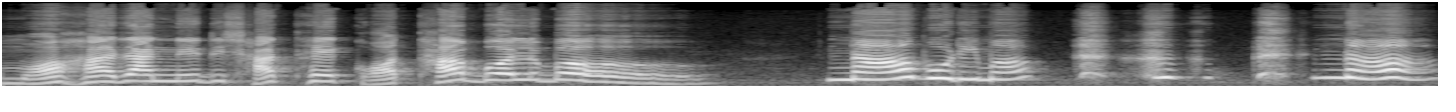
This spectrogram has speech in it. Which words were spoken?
মহারানীর সাথে কথা বলব। না বুড়িমা, না,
